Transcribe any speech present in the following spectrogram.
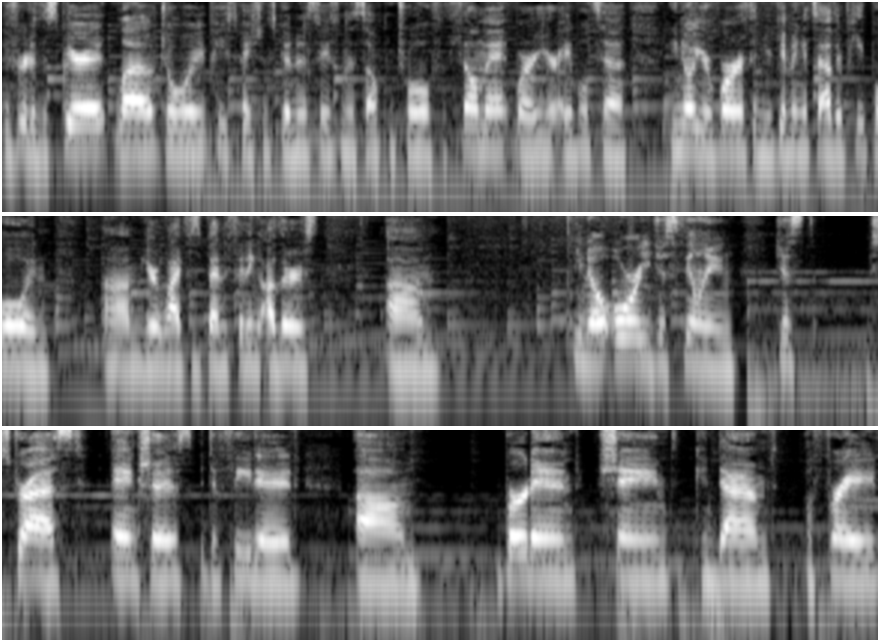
the fruit of the Spirit, love, joy, peace, patience, goodness, faithfulness, self control, fulfillment, where you're able to, you know, your worth and you're giving it to other people and um, your life is benefiting others? Um, you know, or are you just feeling just stressed, anxious, defeated, um, burdened, shamed, condemned, afraid.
